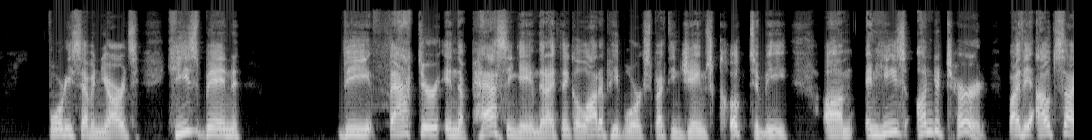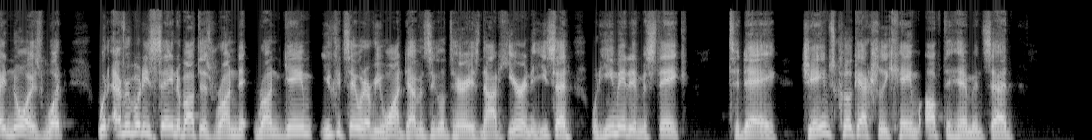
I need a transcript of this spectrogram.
47 yards. He's been the factor in the passing game that I think a lot of people were expecting James Cook to be. Um, and he's undeterred by the outside noise. What what everybody's saying about this run run game, you could say whatever you want. Devin Singletary is not hearing it. He said when he made a mistake today, James Cook actually came up to him and said,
